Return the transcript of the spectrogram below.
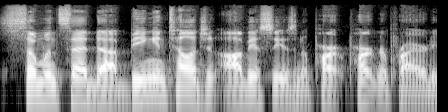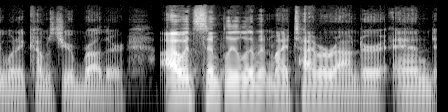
someone said, uh, being intelligent obviously isn't a par- partner priority when it comes to your brother. I would simply limit my time around her, and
